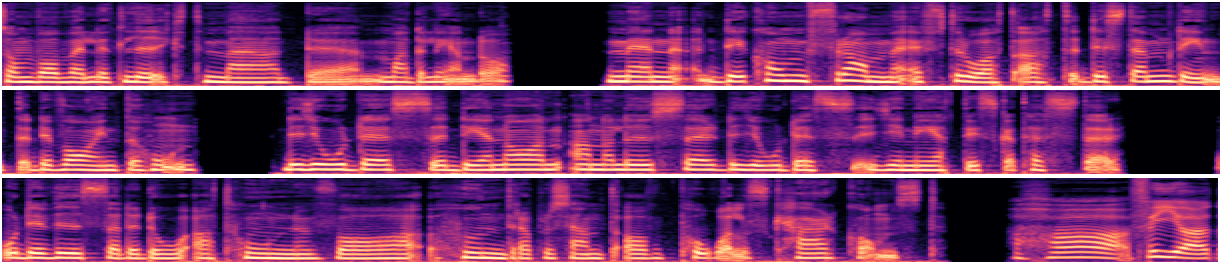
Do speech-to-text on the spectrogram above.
som var väldigt likt med eh, Madeleine då. Men det kom fram efteråt att det stämde inte, det var inte hon. Det gjordes DNA-analyser, det gjordes genetiska tester och det visade då att hon var 100% av polsk härkomst. Jaha, för jag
